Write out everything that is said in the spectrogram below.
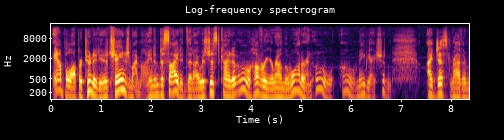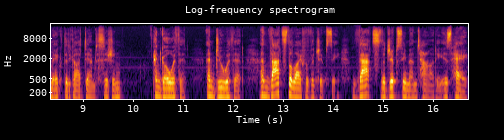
ample opportunity to change my mind and decided that I was just kind of oh, hovering around the water and oh, oh, maybe I shouldn't. I'd just rather make the goddamn decision and go with it and do with it. And that's the life of the gypsy. That's the gypsy mentality is hey,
